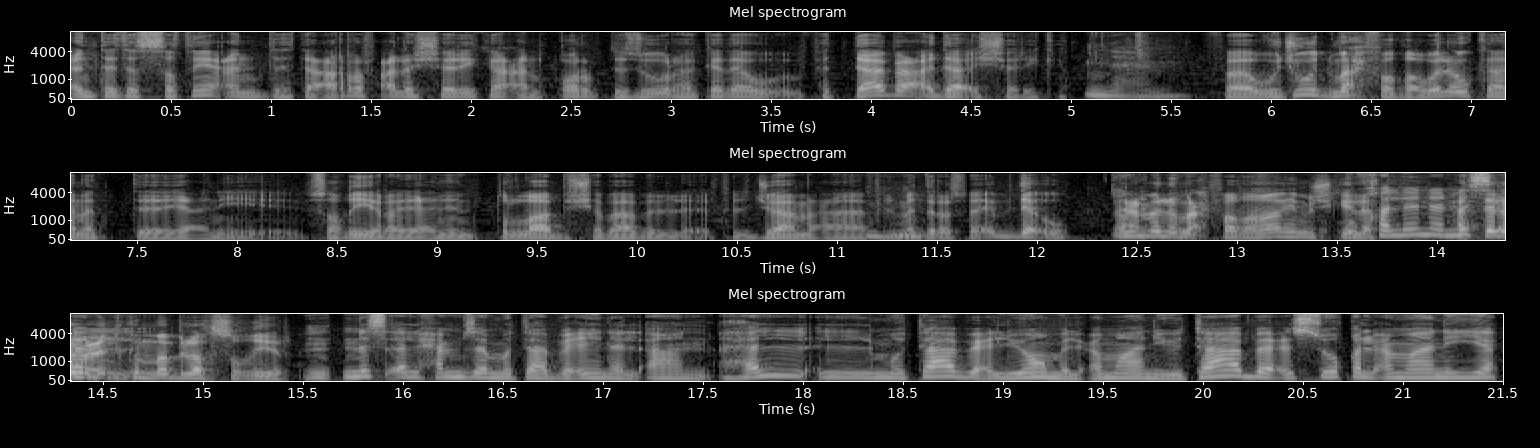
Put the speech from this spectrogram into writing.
أنت تستطيع أن تتعرف على الشركة عن قرب تزورها كذا فتتابع أداء الشركة. نعم. فوجود محفظة ولو كانت يعني صغيرة يعني طلاب الشباب ال- في الجامعة في. المدرسة ابدأوا اعملوا محفظة ما في مشكلة. وخلينا حتى نسأل لو عندكم مبلغ صغير. ن- نسأل حمزة متابعينا الآن هل المتابع اليوم العماني يتابع السوق العمانية؟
